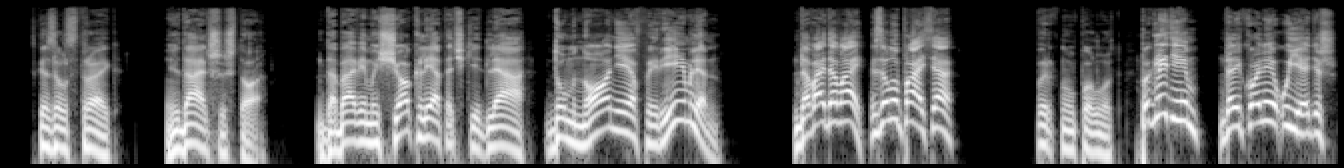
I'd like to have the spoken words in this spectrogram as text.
— сказал Страйк. — И дальше что? Добавим еще клеточки для думнониев и римлян. Давай-давай, залупайся, фыркнул Полвуд. Поглядим, далеко ли уедешь.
